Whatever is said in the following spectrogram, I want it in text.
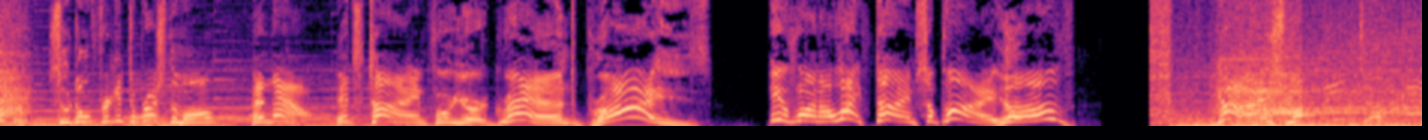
over, so don't forget to brush them all. And now it's time for your grand prize. You've won a lifetime supply of Guy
